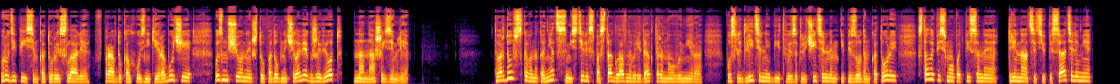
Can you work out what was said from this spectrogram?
вроде писем, которые слали в правду колхозники и рабочие, возмущенные, что подобный человек живет на нашей земле. Твардовского, наконец, сместили с поста главного редактора «Нового мира» после длительной битвы, заключительным эпизодом которой стало письмо, подписанное тринадцатью писателями,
